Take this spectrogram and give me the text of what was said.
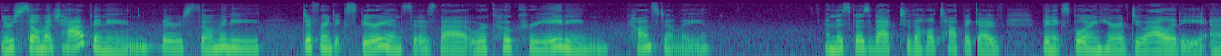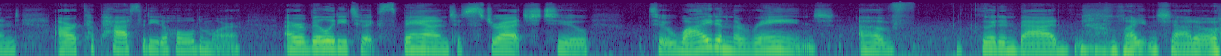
there's so much happening. There's so many different experiences that we're co-creating constantly. And this goes back to the whole topic I've been exploring here of duality and our capacity to hold more, our ability to expand, to stretch, to to widen the range of good and bad, light and shadow,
